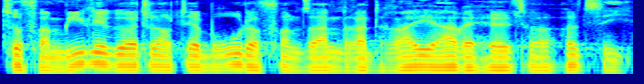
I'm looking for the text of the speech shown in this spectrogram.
Zur Familie gehörte noch der Bruder von Sandra, drei Jahre älter als sie.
